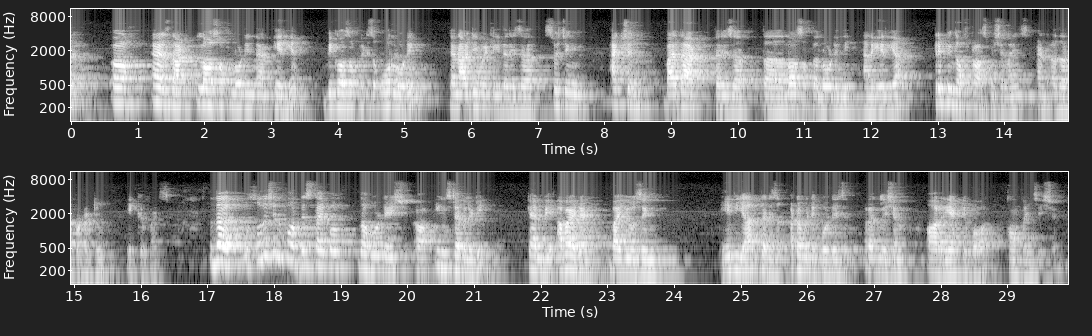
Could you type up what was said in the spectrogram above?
uh, as that loss of load in an area because of its overloading then ultimately there is a switching action. By that there is a the loss of the load in the, an area tripping of transmission lines and other protective equipments. The solution for this type of the voltage uh, instability can be avoided by using AVR that is automatic voltage regulation or reactive power compensation.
